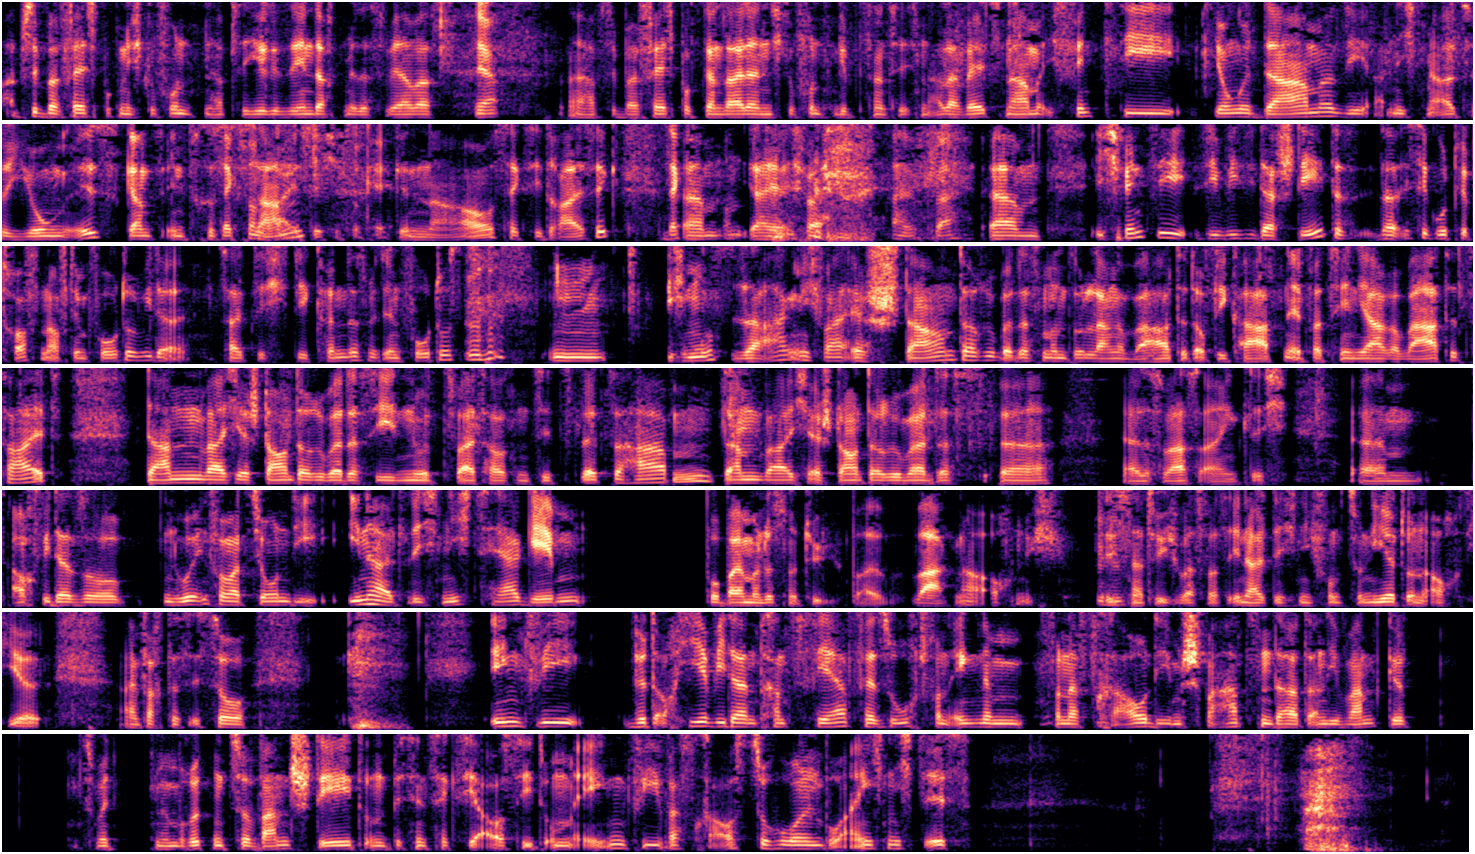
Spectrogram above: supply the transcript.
Hab sie bei Facebook nicht gefunden. Hab sie hier gesehen, dachte mir, das wäre was. Ja. Äh, Hab sie bei Facebook dann leider nicht gefunden. Gibt es natürlich einen Allerweltsname. Ich finde die junge Dame, die nicht mehr allzu jung ist, ganz interessant. 36 ist okay. Genau, sexy 30. Sechs ähm, und- ja, ja, ich weiß. Alles klar. ähm, ich finde sie, sie, wie sie da steht, das, da ist sie gut getroffen auf dem Foto wieder. Zeigt sich, die können das mit den Fotos. Mm, ich muss sagen, ich war erstaunt darüber, dass man so lange wartet auf die Karten, etwa zehn Jahre Wartezeit. Dann war ich erstaunt darüber, dass sie nur 2000 Sitzplätze haben. Dann war ich erstaunt darüber, dass, äh, ja, das war's eigentlich. Ähm, auch wieder so nur Informationen, die inhaltlich nichts hergeben, wobei man das natürlich bei Wagner auch nicht, mhm. ist natürlich was, was inhaltlich nicht funktioniert und auch hier einfach, das ist so, irgendwie wird auch hier wieder ein Transfer versucht von irgendeinem, von einer Frau, die im Schwarzen da an die Wand ge, so mit, mit dem Rücken zur Wand steht und ein bisschen sexy aussieht, um irgendwie was rauszuholen, wo eigentlich nichts ist.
